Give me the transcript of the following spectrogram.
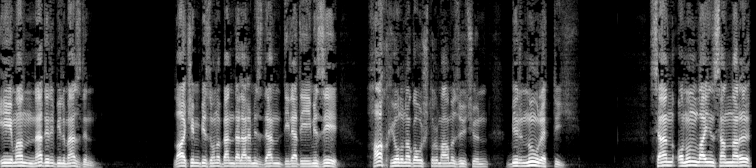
iman nədir bilməzdin. Lakin biz onu bəndələrimizdən dilədiyimizi haq yoluna qovuşturmağımız üçün bir nur etdik. Sən onunla insanları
